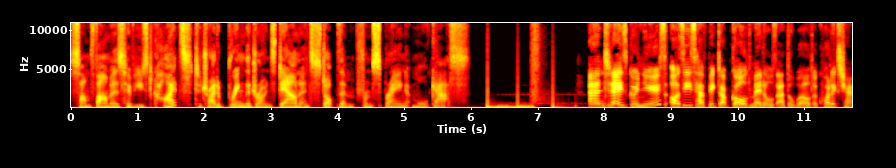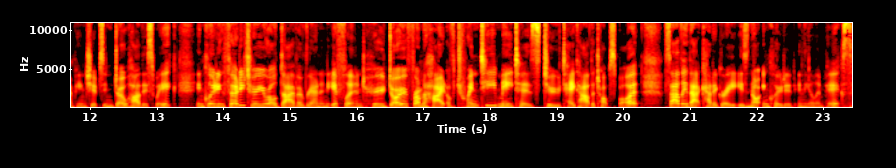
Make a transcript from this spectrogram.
Some farmers have used kites to try to bring the drones down and stop them from spraying more gas. And today's good news Aussies have picked up gold medals at the World Aquatics Championships in Doha this week, including 32 year old diver Rhiannan Iffland, who dove from a height of 20 metres to take out the top spot. Sadly, that category is not included in the Olympics.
